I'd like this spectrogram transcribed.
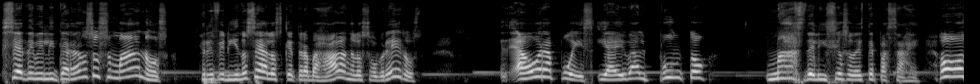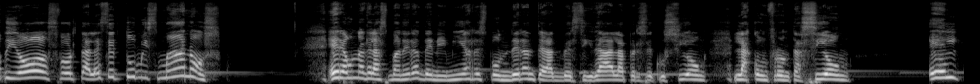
se debilitarán sus manos, refiriéndose a los que trabajaban, a los obreros. Ahora pues, y ahí va el punto más delicioso de este pasaje. Oh Dios, fortalece tú mis manos. Era una de las maneras de Nehemías responder ante la adversidad, la persecución, la confrontación. Él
